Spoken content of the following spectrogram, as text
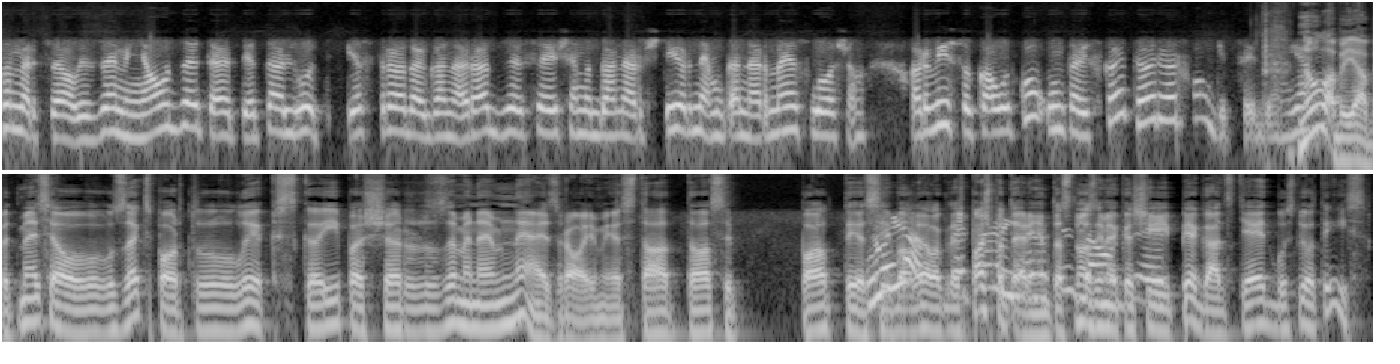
komerciāli zemeņa audzētāji pie tā ļoti iestrādā gan ar atdzēsēšanu, gan ar šķirnēm, gan ar mēslošanu, ar visu kaut ko, un tā izskaitā arī ar fungicīdiem. Jā. Nu, labi, jā, bet mēs jau uz eksportu liekas, ka īpaši ar zemenēm neaizraujamies. Tā, tās ir patiesībā nu, jā, lielākais pašpatēriņš. Tas nozīmē, ka šī piegādes ķēde būs ļoti īsa.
